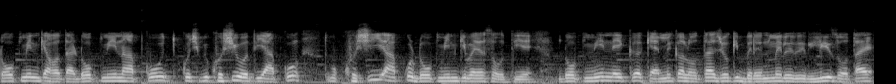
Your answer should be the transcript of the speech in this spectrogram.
डोपमीन क्या होता है? डोपमीन आपको कुछ भी खुशी होती है आपको तो वो खुशी आपको डोपमीन की वजह से होती है। डोपमीन एक केमिकल होता है जो कि ब्रेन में रिलीज़ होता है।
